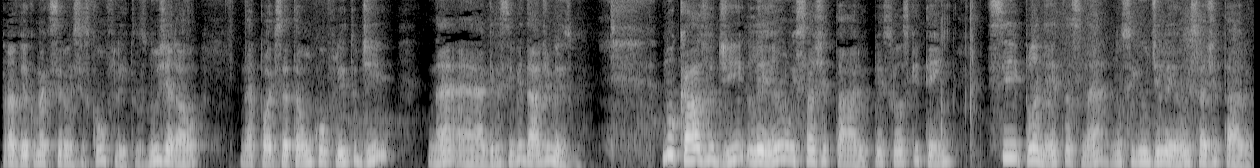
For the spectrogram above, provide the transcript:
para ver como é que serão esses conflitos. No geral, né, pode ser até um conflito de né, é, agressividade mesmo. No caso de Leão e Sagitário, pessoas que têm se planetas né, no signo de Leão e Sagitário,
